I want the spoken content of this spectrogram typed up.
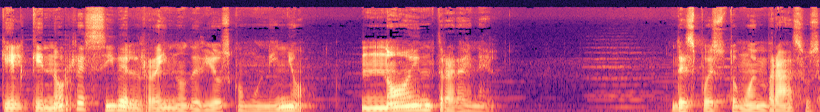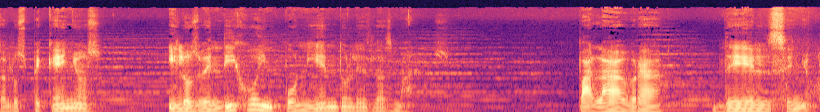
que el que no recibe el reino de Dios como un niño, no entrará en él. Después tomó en brazos a los pequeños y los bendijo imponiéndoles las manos. Palabra del Señor.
